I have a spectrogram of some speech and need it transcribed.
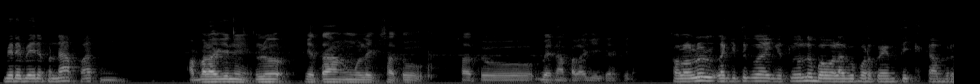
beda-beda pendapat Hmm. Apalagi nih, lu kita ngulik satu satu band apa lagi kira-kira? kalau lu lagi itu gue inget lu lu bawa lagu 420 ke cover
